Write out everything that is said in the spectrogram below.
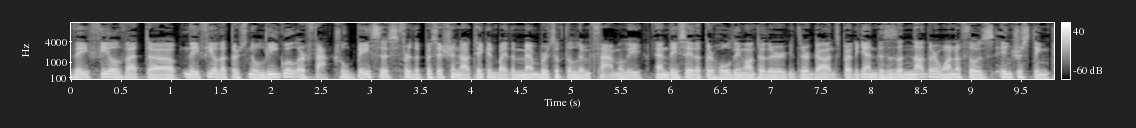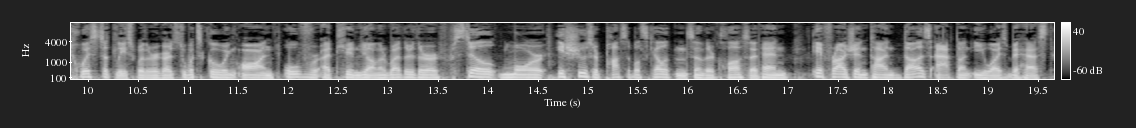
They feel that uh, they feel that there's no legal or factual basis for the position now taken by the members of the Lim family, and they say that they're holding on to their their guns. But again, this is another one of those interesting twists, at least with regards to what's going on over at Hin Leong and whether there are still more issues or possible skeletons in their closet. And if Rajah & Tann does act on EY's behest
